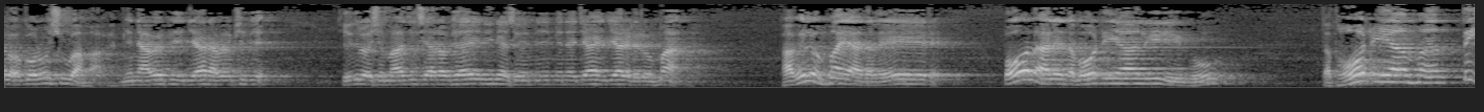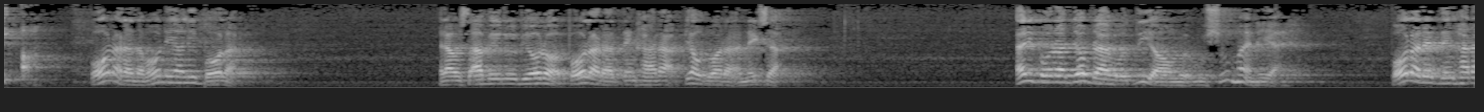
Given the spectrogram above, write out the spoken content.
ပြီးအကုန်လုံးရှုရမှာပဲမြင်တာပဲဖြစ်ကြားတာပဲဖြစ်ဖြစ်ကျေးဇူးတော်ရှင်မာသီဆရာတော်ဘုရားကြီးနည်းနဲ့ဆိုရင်မြင်မြင်နဲ့ကြားရင်ကြားတယ်လို့မှတ် ဘာဖြစ်လို့မှတ်ရတယ်လဲတဲ့ပေါ်လာတဲ့သဘောတရားလေးတွေကိုသဘောတရားမှန်သိအောင်ပေါ်လာတာသဘောတရားလေးပေါ်လာအဲ့ဒါကိုစာပေလိုပြောတော့ပေါ်လာတာသင်္ခါရပျောက်သွားတာအနိစ္စအဲ့ဒီပေါ်တာပျောက်တာကိုသိအောင်လို့အခုရှုမှတ်နေရတယ်ပေါ်လာတဲ့သင်္ခါရ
